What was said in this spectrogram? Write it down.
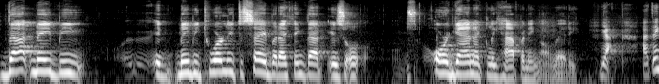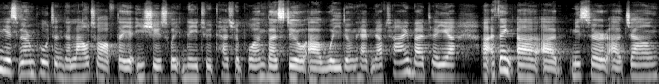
that may be, it may be too early to say, but I think that is organically happening already. Yeah. I think it's very important. A lot of the issues we need to touch upon, but still uh, we don't have enough time. But uh, yeah, uh, I think uh, uh, Mr. Zhang,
